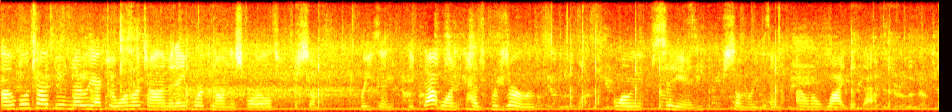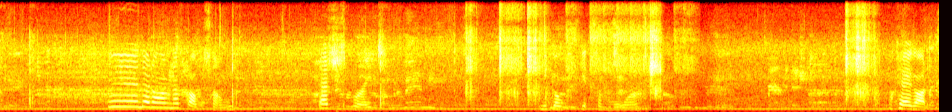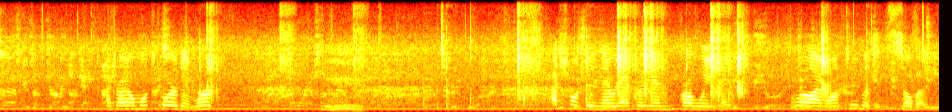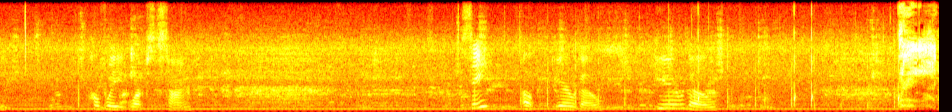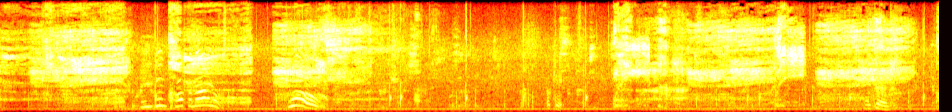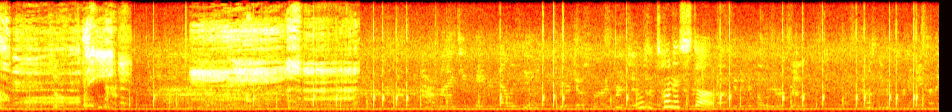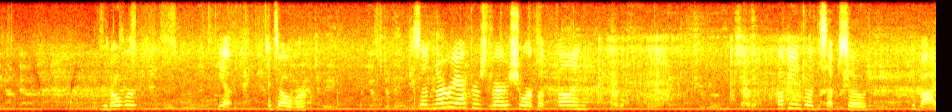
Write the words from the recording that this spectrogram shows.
I'm going to try to do reactor one more time. It ain't working on this world for some reason. That one has preserved glowing obsidian for some reason. I don't know why it did that. And I don't have enough cobblestone. That's just great. Let me go get some more. Okay, I got it. I tried on multiplayer, didn't work. I just want to do that reactor again, probably because, well, I want to, but it's so buggy. Hopefully it works this time. See? Oh, here we go. Here we go. He an item. Whoa. Okay. Okay. There's a ton of stuff. Is it over? Yep, it's over. So Nether reactor is very short but fun. Hope you enjoyed this episode. Goodbye.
